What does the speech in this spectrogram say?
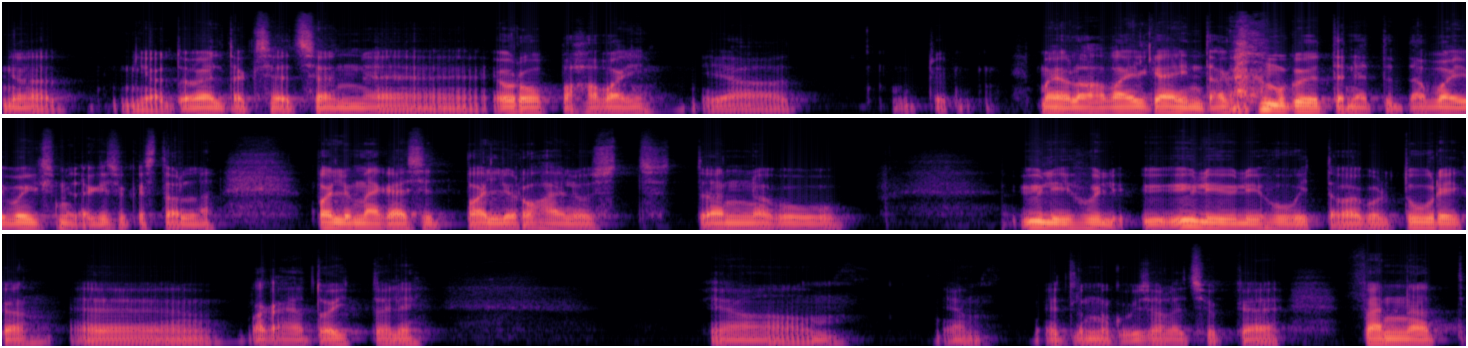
nii-öelda öeldakse, et see on Euroopa Hawaii ja ma ei ole Hawaii'l käinud, aga ma kujutan ette, et Hawaii võiks midagi sihukest olla. palju mägesid, palju rohelust, ta on nagu üli, üli-üli huvitava kultuuriga. Äh, väga hea toit oli. Ja, jah, ütleme, kui sa oled sihuke, fännad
